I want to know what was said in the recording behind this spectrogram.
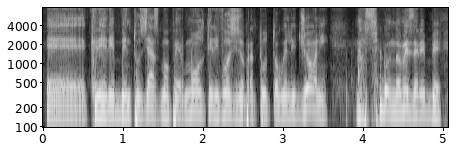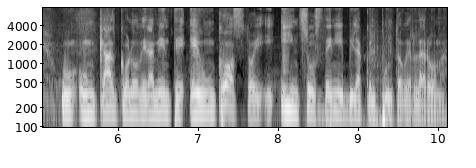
eh, creerebbe entusiasmo per molti tifosi, soprattutto quelli giovani, ma secondo me sarebbe un, un calcolo veramente e un costo insostenibile a quel punto per la Roma.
